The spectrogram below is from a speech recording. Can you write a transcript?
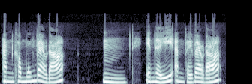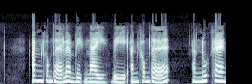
Anh không muốn vào đó. Ừm, em nghĩ anh phải vào đó. Anh không thể làm việc này vì anh không thể. Anh nuốt khang.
